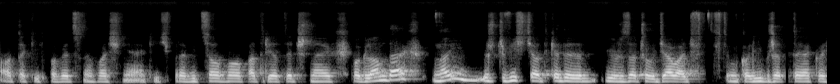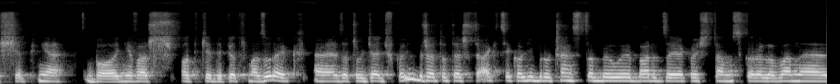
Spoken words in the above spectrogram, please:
o takich powiedzmy właśnie jakichś prawicowo-patriotycznych poglądach. No i rzeczywiście od kiedy już zaczął działać w, w tym kolibrze, to jakoś się pnie, ponieważ od kiedy Piotr Mazurek e, zaczął działać w kolibrze, to też te akcje kolibru często były bardzo jakoś tam skorelowane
